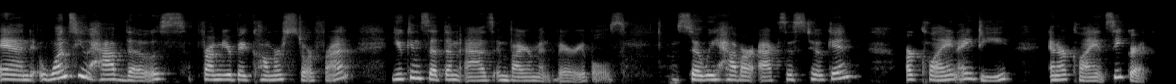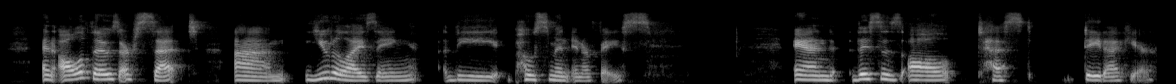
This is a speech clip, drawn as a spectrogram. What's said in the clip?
And once you have those from your BigCommerce storefront, you can set them as environment variables. So we have our access token, our client ID, and our client secret. And all of those are set um, utilizing the Postman interface. And this is all test data here.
